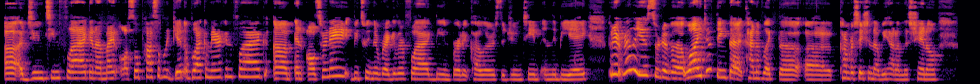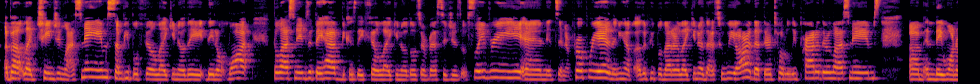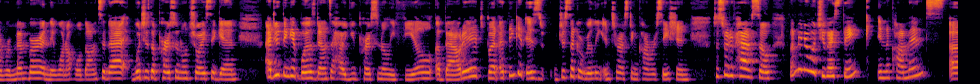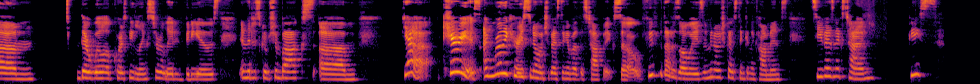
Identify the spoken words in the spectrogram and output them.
uh, a Juneteenth flag, and I might also possibly get a Black American flag um, and alternate between the regular flag, the inverted colors, the Juneteenth, and the BA. But it really is sort of a well, I do think that kind of like the uh, conversation that we had on this channel about like changing last names. Some people feel like you know they they don't want the last names that they have because they feel like, you know, those are vestiges of slavery and it's inappropriate. And then you have other people that are like, you know, that's who we are, that they're totally proud of their last names um, and they want to remember and they want to hold on to that, which is a personal choice again. I do think it boils down to how you personally feel about it, but I think it is just like a really interesting conversation to sort of have. So let me know what you guys think in the comments. Um, there will, of course, be links to related videos in the description box. Um, yeah, curious. I'm really curious to know what you guys think about this topic. So, food for thought as always. Let me know what you guys think in the comments. See you guys next time. Peace.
